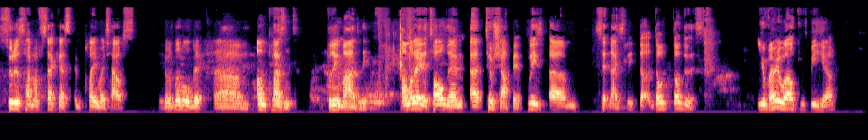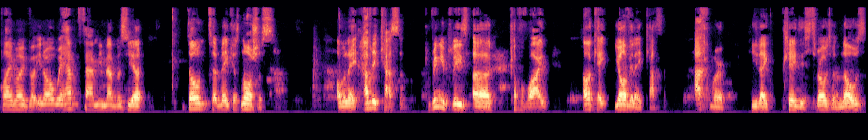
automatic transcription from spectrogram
Sudas Hamafsekes in Playmoy's house. It was a little bit um, unpleasant, putting it mildly. Amaleda told them, uh, Shape, please um, sit nicely. Don't, don't, don't do this. You're very welcome to be here, Playmoy, but you know, we have family members here. Don't uh, make us nauseous. Amalei, have any kassim? Bring you please a cup of wine. Okay, Yovile kassim. Achmer, he like cleared his throat with nose.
